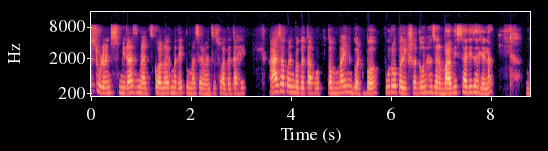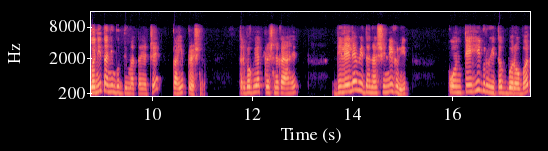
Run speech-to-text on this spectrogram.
स्टुडंट्स मिराज मॅथ्स कॉर्नरमध्ये तुम्हा सर्वांचं स्वागत आहे. आज आपण बघत आहोत कंबाईन गट ब पूर्व परीक्षा दोन हजार बावीस साली झालेला गणित आणि बुद्धिमत्ता याचे काही प्रश्न. तर बघूयात प्रश्न काय आहेत. दिलेल्या विधानाशी निगडीत कोणतेही गृहितक बरोबर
